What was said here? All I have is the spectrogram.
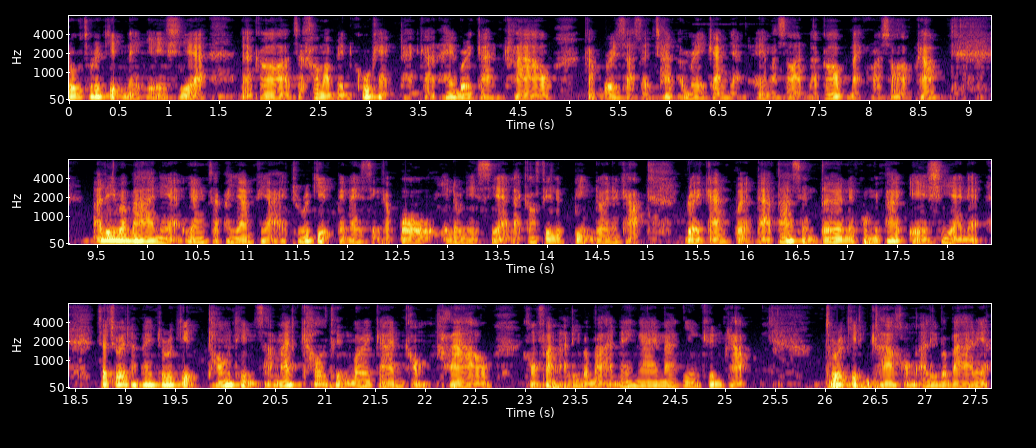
รุกธุรกิจในเอเชีย แล้วก็จะเข้ามาเป็นคู่แข่งทางการให้บริการ Cloud กับบริษัทสัญชาติอเมริกันอย่าง Amazon แล้วก็ Microsoft ครับ อาลีบาบาเนี่ยยังจะพยายามขยายธุรกิจไปในสิงคโปร์ อินโดนีเซีย และก็ฟิลิปปินส์ด้วยนะครับ โดยการเปิด Data Center ในภูมิภาคเอเชียเนี่ยจะช่วยทำให้ธุรกิจท้องถิ่นสามารถเข้าถึงบริการของคลาวด์ของฝั่งอาลีบาบาได้ง่ายมากยิ่งขึ้นครับ ธุรกิจคลาวด์ของอาลีบาบาเนี่ย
